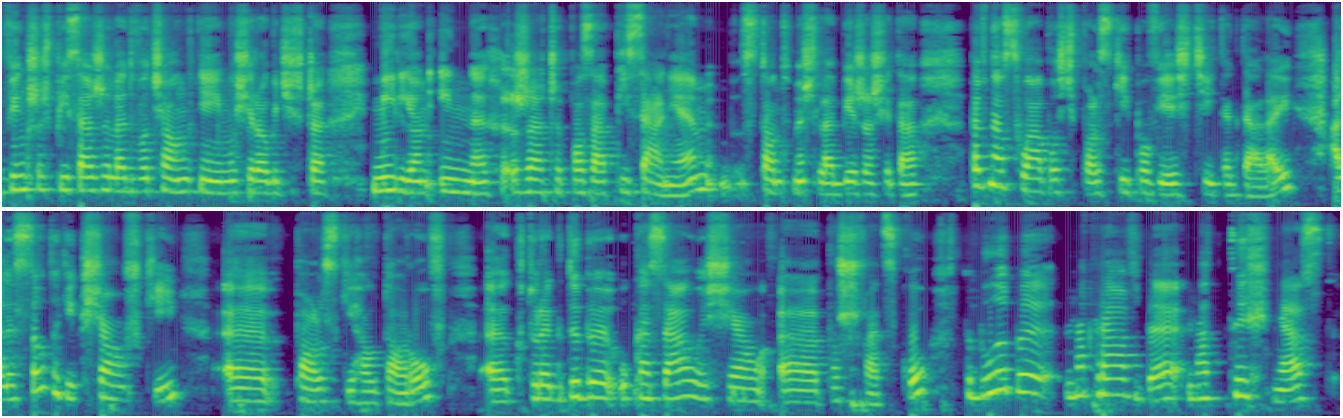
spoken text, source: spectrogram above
większość pisarzy ledwo ciągnie i musi robić jeszcze milion innych rzeczy poza pisaniem. Stąd myślę, bierze się ta pewna słabość polskiej powieści i tak dalej. Ale są takie książki e, polskich autorów, e, które gdyby ukazały się e, po szwedzku, to byłyby naprawdę natychmiast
